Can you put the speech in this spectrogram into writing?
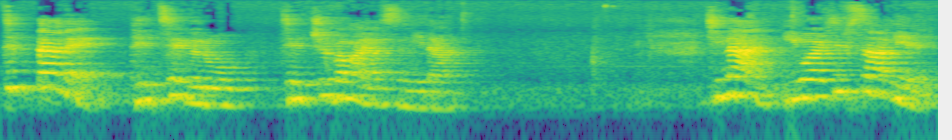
특단의 대책으로 재출범하였습니다. 지난 2월 13일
